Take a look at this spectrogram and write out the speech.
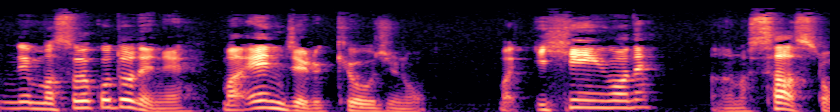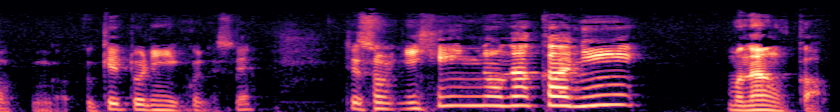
な。でまあそういうことでね、まあ、エンジェル教授の、まあ、遺品をねあのサーストン君が受け取りに行くんですね。でその遺品の中にまあ、なんか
